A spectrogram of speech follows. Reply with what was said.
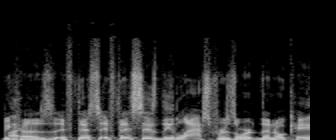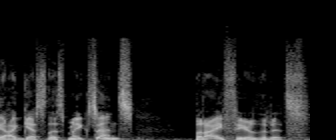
Because if this if this is the last resort, then okay, I guess this makes sense. But I fear that it's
